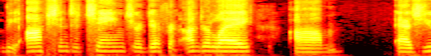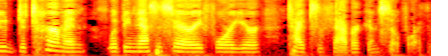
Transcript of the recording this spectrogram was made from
the option to change your different underlay um, as you determine would be necessary for your types of fabric and so forth.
